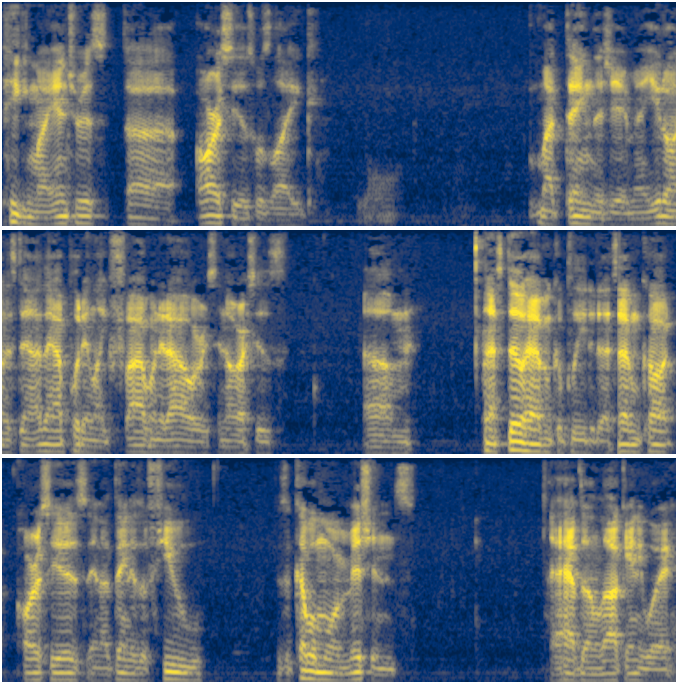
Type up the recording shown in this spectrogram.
piquing my interest. Uh Arceus was like my thing this year, man. You don't understand. I think I put in like 500 hours in Arceus. Um, I still haven't completed. I haven't caught Arceus, and I think there's a few, there's a couple more missions I have to unlock anyway,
